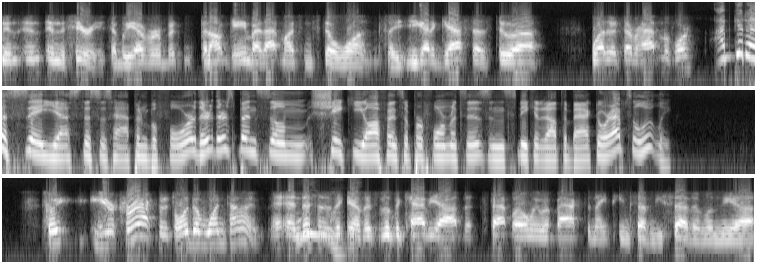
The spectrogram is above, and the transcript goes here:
in, in in the series? Have we ever been, been outgained by that much and still won? So you got a guess as to uh, whether it's ever happened before? I'm gonna say yes. This has happened before. There, there's been some shaky offensive performances and sneaking it out the back door. Absolutely. So you're correct, but it's only been one time, and this is again this is with the caveat that Statboy only went back to 1977 when the uh,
